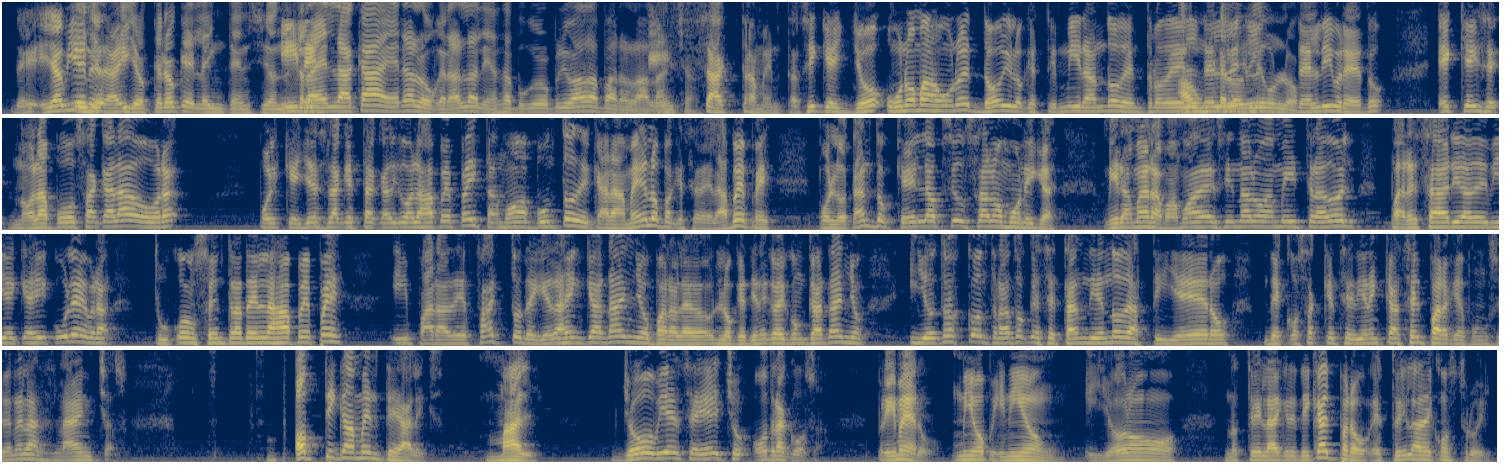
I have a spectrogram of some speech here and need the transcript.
De, ella viene y yo, de ahí. y yo creo que la intención de le- traerla acá era lograr la alianza público-privada para la lancha. Exactamente. Así que yo, uno más uno es dos, y lo que estoy mirando dentro del, del, libreto es que dice, no la puedo sacar ahora porque ella es la que está a cargo de las APP y estamos a punto de caramelo para que se dé la APP. Por lo tanto, ¿qué es la opción salomónica? Mira, Mara, vamos a designar a un administrador para esa área de Vieques y Culebra, tú concéntrate en las APP y para de facto te quedas en Cataño para lo, que tiene que ver con Cataño y otros contratos que se están viendo de astilleros, de cosas que se tienen que hacer para que funcionen las lanchas ópticamente, Alex, mal. Yo hubiese hecho otra cosa. Primero, mi opinión, y yo no, no estoy la de criticar, pero estoy la de construir.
